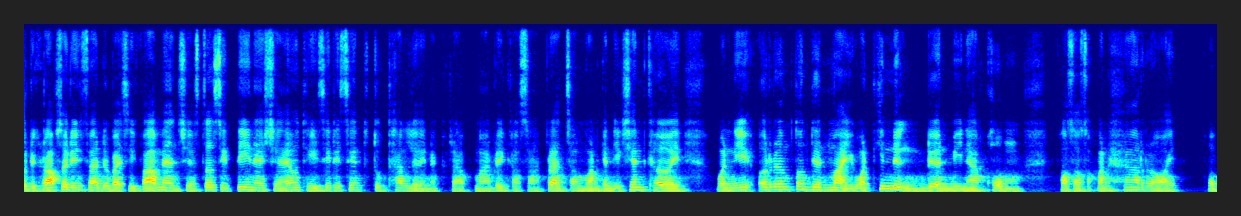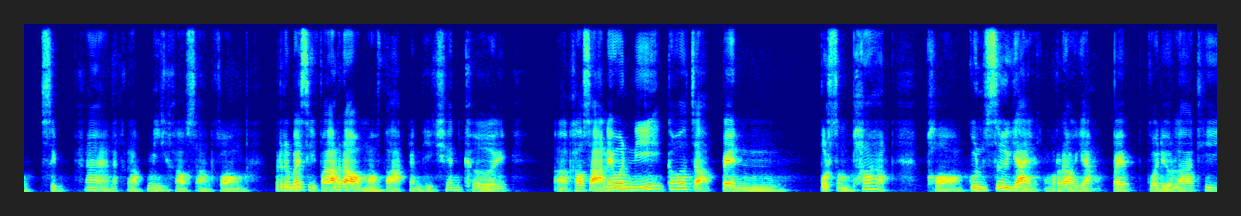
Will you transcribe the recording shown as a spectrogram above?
วัสดีครับ สวัสดีแฟนดูไบสีฟ้าแมนเชสเตอร์ซิตี้ในช anel T Citizen ทุกท่านเลยนะครับ มาด้วยข่าวสารประจำวันกันอีกเช่นเคย วันนี้เริ่มต้นเดือนใหม่วันที่ 1 เดือนมีนาคม พศ 2565 นะครับ มีข่าวสารของเรือใบสีฟ้าเรามาฝากกันอีกเช่นเคย ข่าวสารในวันนี้ก็จะเป็นบทสัมภาษณ์ ของกุนซือใหญ่ของเราอย่างเป๊ปกัวเดียล่าที่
